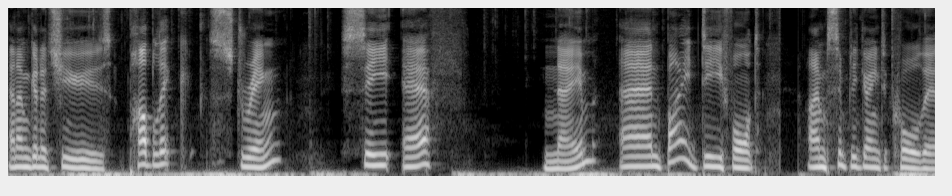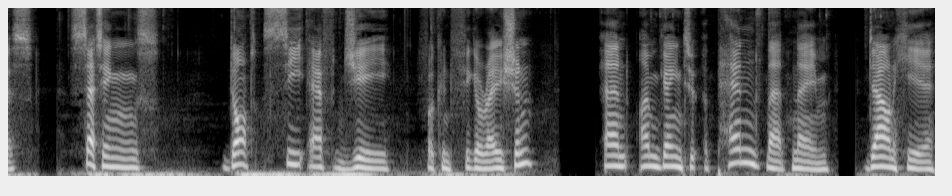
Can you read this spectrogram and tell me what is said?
and I'm going to choose public string cf name and by default I'm simply going to call this settings.cfg for configuration and I'm going to append that name down here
